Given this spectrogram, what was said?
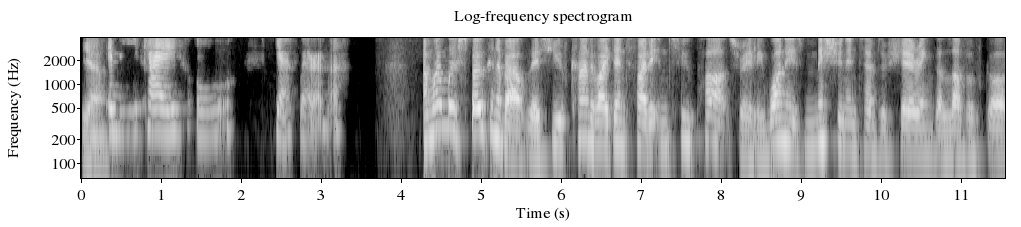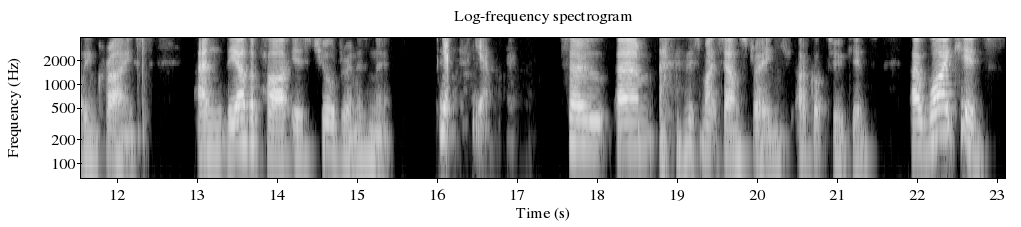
yeah in the UK or yeah wherever. And when we've spoken about this, you've kind of identified it in two parts, really. One is mission in terms of sharing the love of God in Christ, and the other part is children, isn't it? Yeah, yeah. So um, this might sound strange. I've got two kids. Uh, why kids?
